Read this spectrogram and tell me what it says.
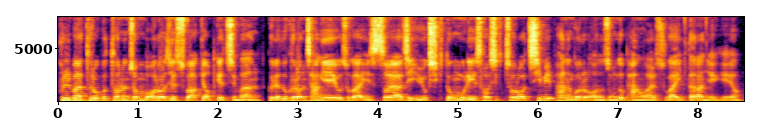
풀밭으로부터는 좀 멀어질 수밖에 없겠지만 그래도 그런 장애 요소가 있어야지 육식동물이 서식처로 침입하는 것을 어느 정도 방어할 수가 있다란 얘기예요.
